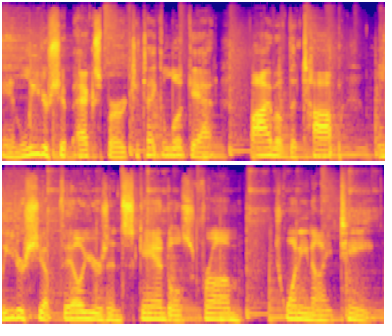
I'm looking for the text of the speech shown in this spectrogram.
and leadership expert, to take a look at five of the top leadership failures and scandals from 2019.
